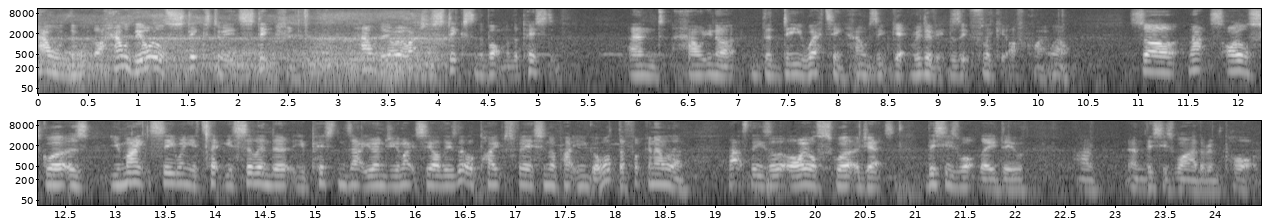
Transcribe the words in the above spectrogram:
how the how the oil sticks to it, its stiction, how the oil actually sticks to the bottom of the piston, and how you know the de-wetting. How does it get rid of it? Does it flick it off quite well? So that's oil squirters. You might see when you take your cylinder, your pistons out your engine, you might see all these little pipes facing up at you and go, what the fucking hell are then? That's these little oil squirter jets. This is what they do, and, and this is why they're important.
